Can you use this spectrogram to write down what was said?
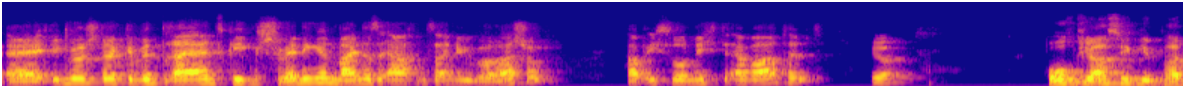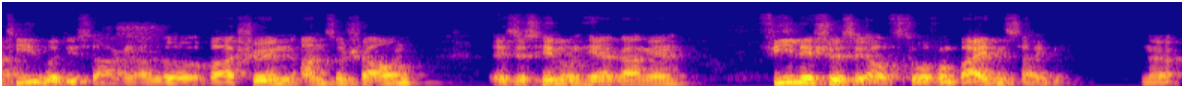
Äh, Ingolstadt gewinnt 3-1 gegen Schwenningen. Meines Erachtens eine Überraschung. Habe ich so nicht erwartet. Ja. Hochklassige Partie, würde ich sagen. Also war schön anzuschauen. Es ist hin und her gegangen. Viele Schüsse aufs Tor von beiden Seiten. Ne?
